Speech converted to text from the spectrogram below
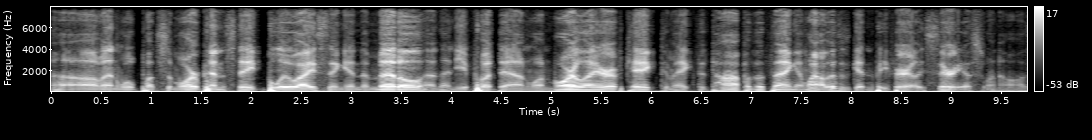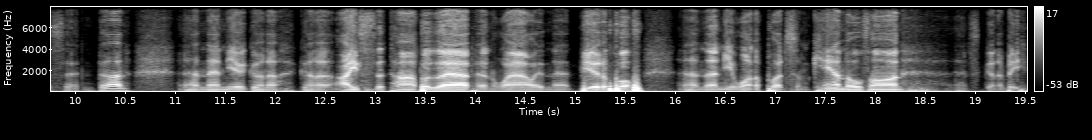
Um, and we'll put some more Penn State blue icing in the middle, and then you put down one more layer of cake to make the top of the thing. And wow, this is getting to be fairly serious when all is said and done. And then you're gonna gonna ice the top of that, and wow, isn't that beautiful? And then you want to put some candles on it's going to be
